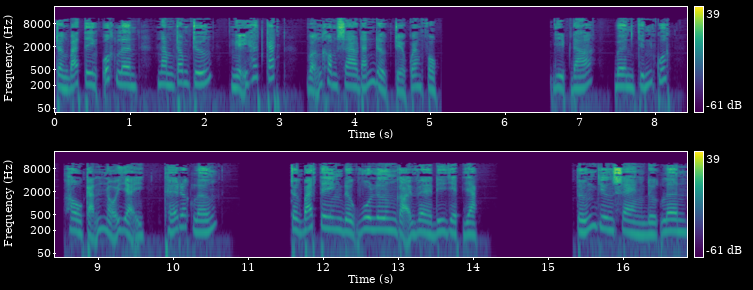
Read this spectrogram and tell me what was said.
Trần Bá Tiên uất lên, nằm trong trướng, nghĩ hết cách, vẫn không sao đánh được Triệu Quang Phục. Dịp đó, bên chính quốc, hầu cảnh nổi dậy, thế rất lớn. Trần Bá Tiên được vua Lương gọi về đi dẹp giặc. Tướng Dương Sàng được lên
